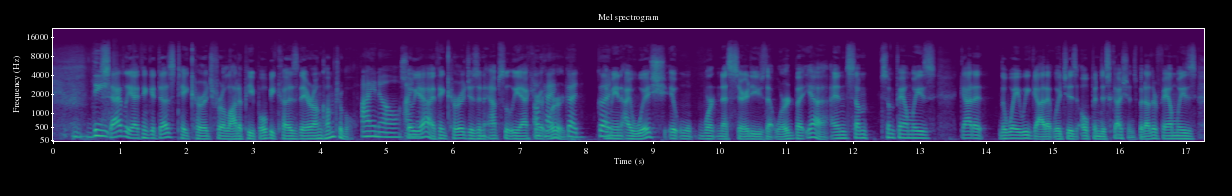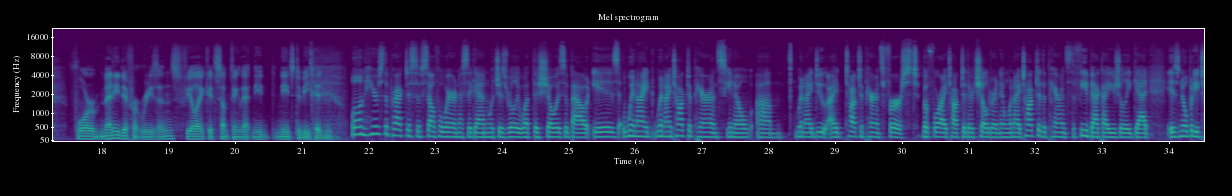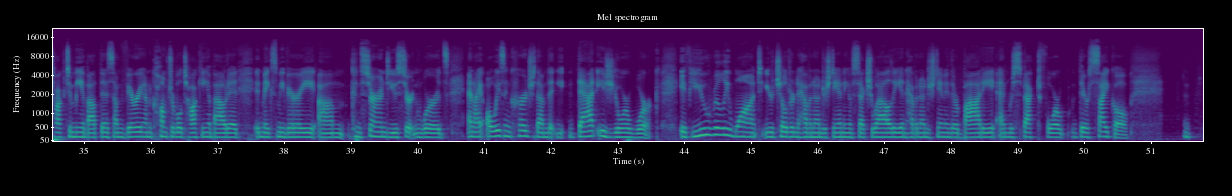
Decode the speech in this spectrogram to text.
the. Sadly, I think it does take courage for a lot of people because they're uncomfortable. I know. So I know. yeah, I think courage is an absolutely accurate Okay, word. good, I mean, I wish it w- weren't necessary to use that word, but yeah, and some some families got it the way we got it, which is open discussions. But other families, for many different reasons, feel like it's something that need needs to be hidden. Well, and here's the practice of self-awareness again, which is really what this show is about. Is when I when I talk to parents, you know, um, when I do, I talk to parents first before I talk to their children. And when I talk to the parents, the feedback I usually get is nobody talked to me about this. I'm very uncomfortable talking about it. It makes me very um, concerned to use certain words. And I always encourage them that that is your work. If you really want your children to have an understanding of sexuality and have an understanding of their body and respect for their cycle.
